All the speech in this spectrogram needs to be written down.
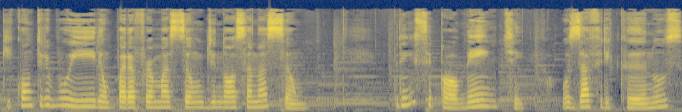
que contribuíram para a formação de nossa nação, principalmente os africanos,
